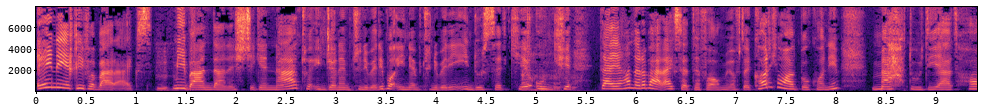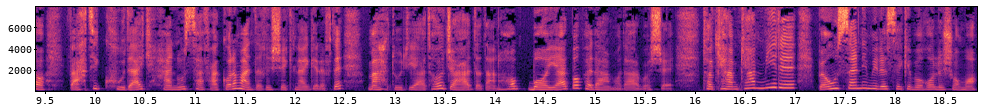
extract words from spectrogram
عین قیف برعکس. میبندنش دیگه. نه تو اینجا نمی‌تونی بری با این نمی‌تونی بری این دوستت کیه اون کیه. دقیقا داره برعکس اتفاق میفته کاری که ما بکنیم محدودیت ها وقتی کودک هنوز تفکر منطقی شکل نگرفته محدودیت ها جهت دادن ها باید با پدر مادر باشه. تا کم کم میره به اون سنی می‌رسه که به قول شما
